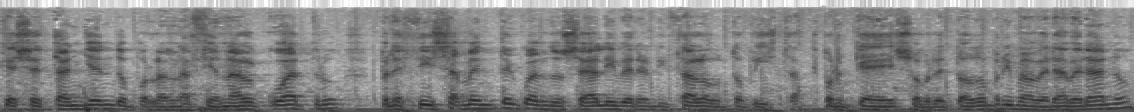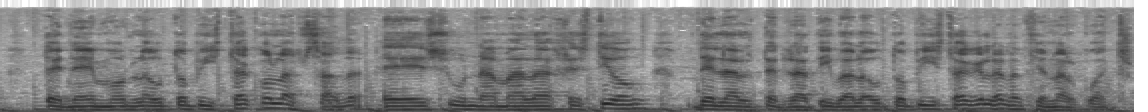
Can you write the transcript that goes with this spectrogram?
que se están yendo por la Nacional 4 precisamente cuando se ha liberalizado la autopista, porque sobre todo primavera-verano tenemos la autopista colapsada. Es una mala gestión de la alternativa a la autopista que es la Nacional 4,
